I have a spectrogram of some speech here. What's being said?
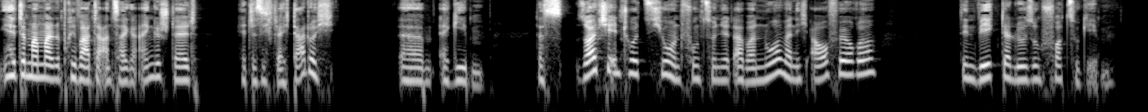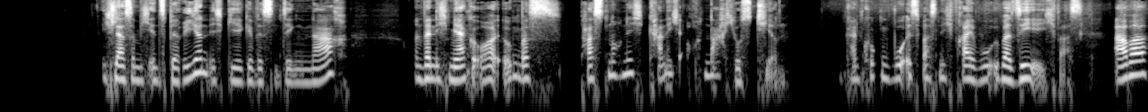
Hätte man mal eine private Anzeige eingestellt, hätte sich vielleicht dadurch ähm, ergeben. Das, solche Intuition funktioniert aber nur, wenn ich aufhöre, den Weg der Lösung vorzugeben. Ich lasse mich inspirieren, ich gehe gewissen Dingen nach und wenn ich merke, oh, irgendwas passt noch nicht, kann ich auch nachjustieren und kann gucken, wo ist was nicht frei, wo übersehe ich was. Aber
